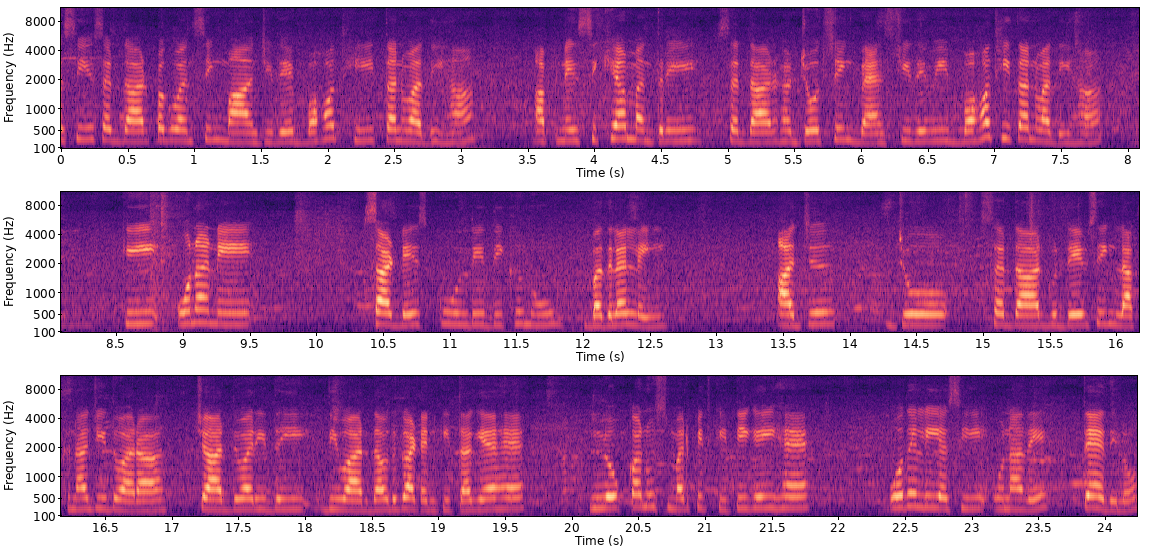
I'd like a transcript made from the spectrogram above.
ਅਸੀਂ ਸਰਦਾਰ ਭਗਵੰਤ ਸਿੰਘ ਮਾਨ ਜੀ ਦੇ ਬਹੁਤ ਹੀ ਧੰਨਵਾਦੀ ਹਾਂ, ਆਪਣੇ ਸਿੱਖਿਆ ਮੰਤਰੀ ਸਰਦਾਰ ਹਰਜੋਤ ਸਿੰਘ ਬੈਂਸ ਜੀ ਦੇ ਵੀ ਬਹੁਤ ਹੀ ਧੰਨਵਾਦੀ ਹਾਂ ਕਿ ਉਹਨਾਂ ਨੇ ਸਾਡੇ ਸਕੂਲ ਦੀ ਦਿੱਖ ਨੂੰ ਬਦਲਣ ਲਈ ਅੱਜ ਜੋ ਸਰਦਾਰ ਗੁਰਦੇਵ ਸਿੰਘ ਲਖਨਾ ਜੀ ਦੁਆਰਾ ਚਾਰ ਦੀਵਾਰੀ ਦੀ ਦੀਵਾਰ ਦਾ ਉਦਘਾਟਨ ਕੀਤਾ ਗਿਆ ਹੈ। ਲੋਕਾਂ ਨੂੰ ਸਮਰਪਿਤ ਕੀਤੀ ਗਈ ਹੈ। ਉਹਦੇ ਲਈ ਅਸੀਂ ਉਹਨਾਂ ਦੇ ਤਹਿ ਦਿਲੋਂ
